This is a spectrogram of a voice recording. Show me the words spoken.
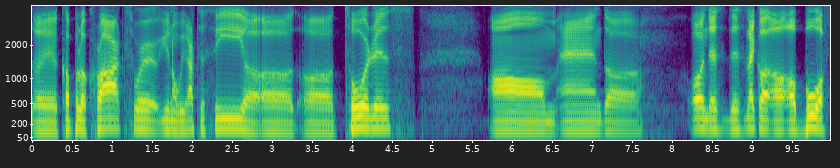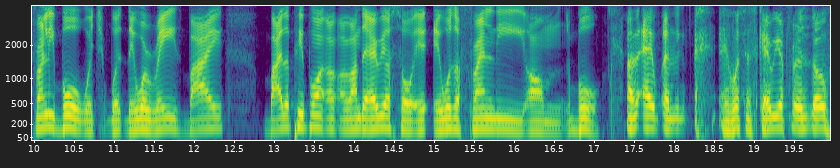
a couple of crocs where you know we got to see a, a, a tortoise, um, and uh, oh, and there's there's like a, a, a bull, a friendly bull, which wa- they were raised by by the people around the area, so it, it was a friendly um bull. And, and, and it wasn't scary at first though.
